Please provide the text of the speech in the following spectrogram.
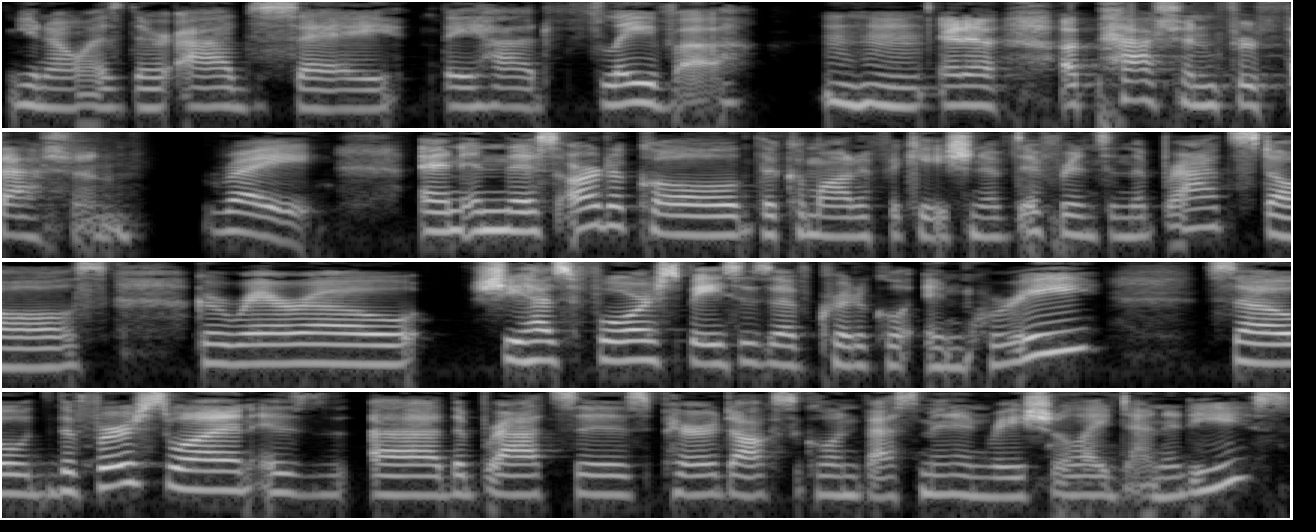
you know, as their ads say, they had flavor. Mm-hmm. And a, a passion for fashion. Right. And in this article, The Commodification of Difference in the Bratz dolls, Guerrero, she has four spaces of critical inquiry. So the first one is uh, the Bratz's paradoxical investment in racial identities.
